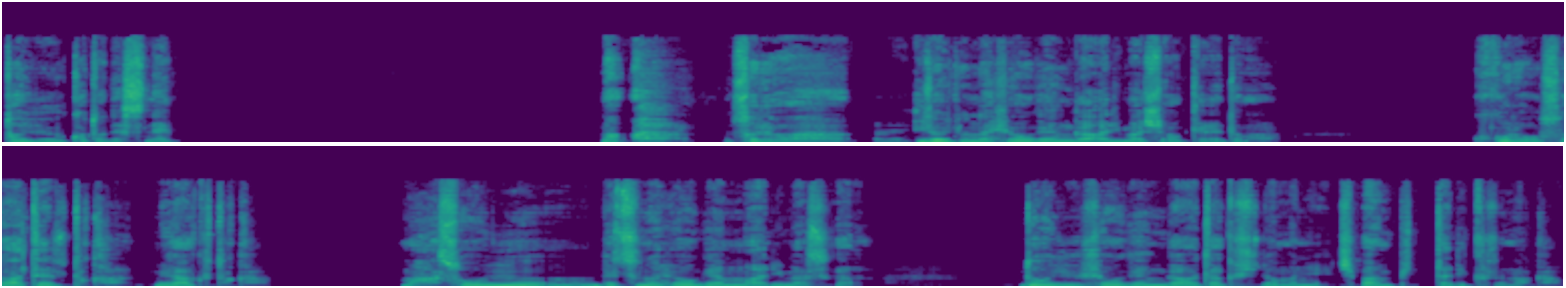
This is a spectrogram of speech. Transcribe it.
ということですね。まあそれはいろいろな表現がありましょうけれども心を育てるとか磨くとかまあそういう別の表現もありますがどういう表現が私どもに一番ぴったりくるのか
